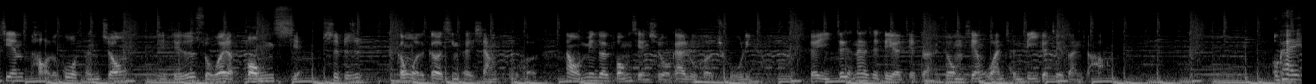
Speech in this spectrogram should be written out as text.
间跑的过程中也就是所谓的风险是不是跟我的个性可以相符合？那我面对风险时我该如何处理？所以这个那个是第二阶段所以我们先完成第一个阶段就好。Ok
